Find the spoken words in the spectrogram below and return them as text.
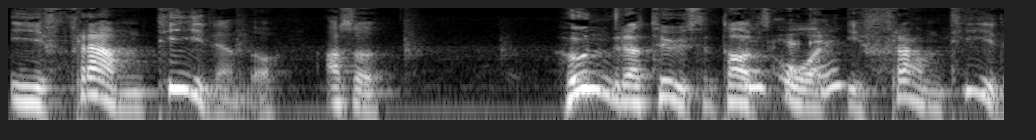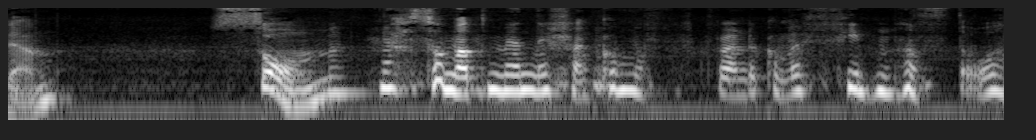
i framtiden då. Alltså hundratusentals år i framtiden. Som, Som att människan kommer fortfarande kommer finnas då.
